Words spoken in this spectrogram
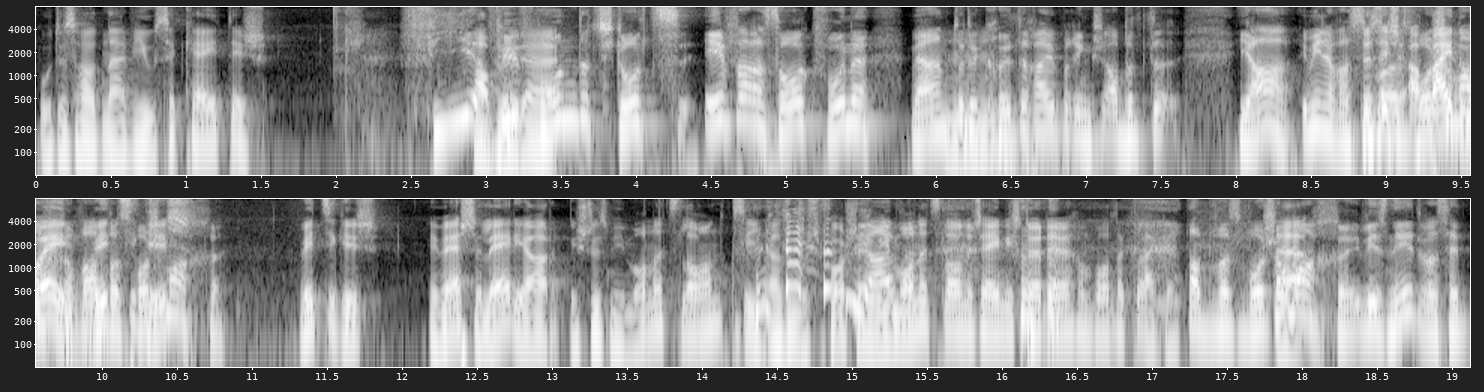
Und das halt dann wie rausgefallen ist. Vier, Aber, äh, 500 Stutz einfach so gefunden, während du den Mhm. Köder reinbringst. Aber ja, ich meine, was, Das was, ist- was ah, willst by du the way, machen? Was, was witzig du ist- machen? Witzig ist, im ersten Lehrjahr war das mein Monatslohn. Gewesen. Also musst du dir vorstellen, Ja, mein Monatslohn ist eigentlich dort am Boden gelegen. Aber was willst du Äh, machen? Ich weiß nicht, was hätte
